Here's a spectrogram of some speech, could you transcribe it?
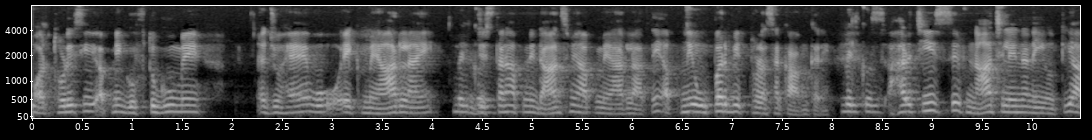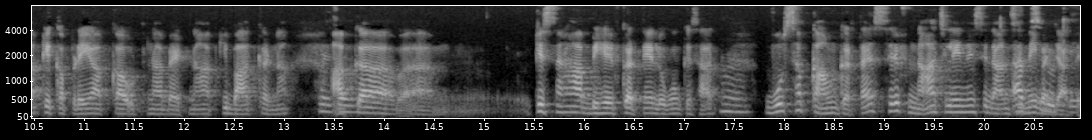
और थोड़ी सी अपनी गुफ्तगु में जो है वो एक मैार लाएँ। जिस तरह अपने डांस में आप मैार लाते हैं अपने ऊपर भी थोड़ा सा काम करें। बिल्कुल। हर चीज़ सिर्फ़ नाच लेना नहीं होती आपके कपड़े आपका उठना बैठना आपकी बात करना आपका किस तरह आप बिहेव करते हैं लोगों के साथ हम्म। वो सब काउंट करता है सिर्फ़ नाच लेने से डांसर नहीं बन जाते।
